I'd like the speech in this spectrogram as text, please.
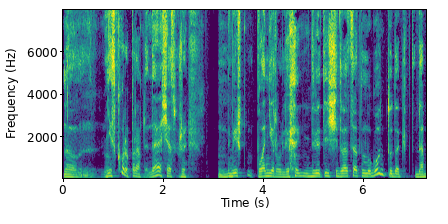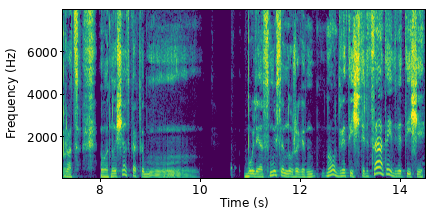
Но не скоро, правда, да, сейчас уже видишь, планировали к 2020 году туда как-то добраться. Вот. Но сейчас как-то более осмысленно уже, ну, 2030 2000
